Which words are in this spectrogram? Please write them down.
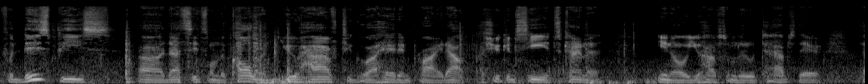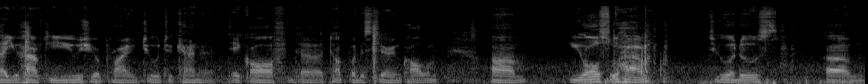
For this piece uh, that sits on the column, you have to go ahead and pry it out. As you can see, it's kind of, you know, you have some little tabs there that you have to use your prying tool to kind of take off the top of the steering column. Um, you also have two of those um,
